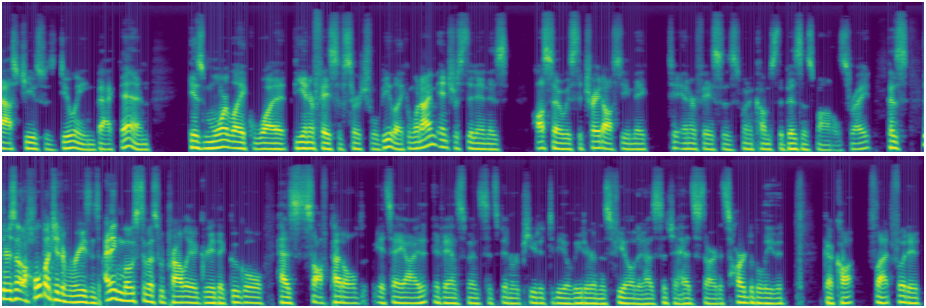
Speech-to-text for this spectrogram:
Ask Jeeves was doing back then is more like what the interface of search will be like. And what I'm interested in is also is the trade-offs you make to interfaces when it comes to business models, right? Because there's a whole bunch of different reasons. I think most of us would probably agree that Google has soft pedaled its AI advancements. It's been reputed to be a leader in this field. It has such a head start. It's hard to believe it got caught flat footed.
